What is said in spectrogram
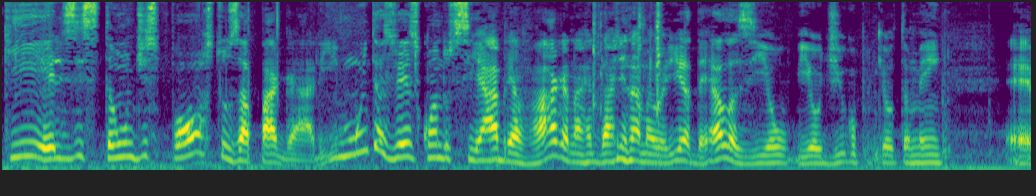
que eles estão dispostos a pagar. E muitas vezes quando se abre a vaga, na verdade na maioria delas, e eu, e eu digo porque eu também é,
